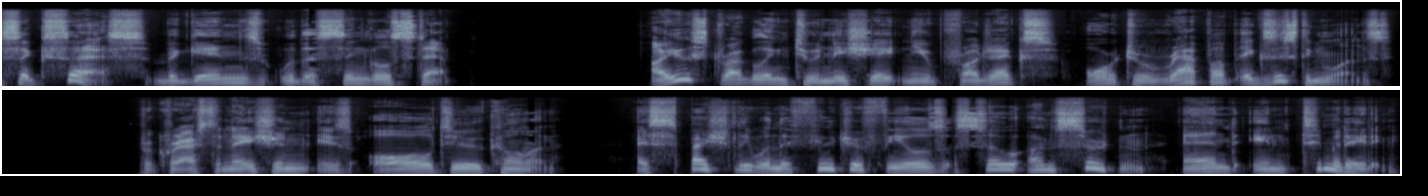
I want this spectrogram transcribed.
Success begins with a single step. Are you struggling to initiate new projects or to wrap up existing ones? Procrastination is all too common, especially when the future feels so uncertain and intimidating.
